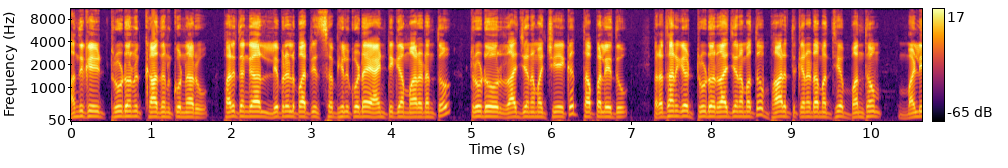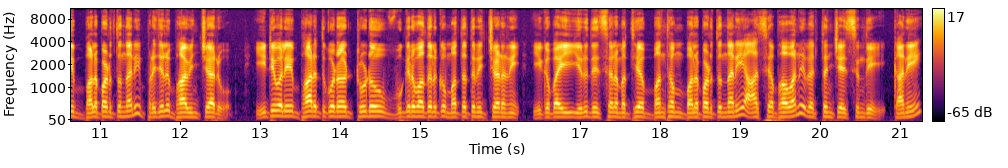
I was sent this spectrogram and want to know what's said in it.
అందుకే ట్రూడోను కాదనుకున్నారు. ఫలితంగా లిబరల్ పార్టీ సభ్యులు కూడా యాంటీగా మారడంతో ట్రూడో రాజీనామా చేయక తప్పలేదు. ప్రధానిగా ట్రూడో రాజీనామాతో భారత్ కెనడా మధ్య బంధం మళ్ళీ బలపడుతుందని ప్రజలు భావించారు. ఇటీవలే భారత్ కూడా ట్రూడో ఉగ్రవాదులకు మద్దతునిచ్చాడని ఇకపై ఇరు దేశాల మధ్య బంధం బలపడుతుందని ఆశాభావాన్ని వ్యక్తం చేసింది. కానీ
